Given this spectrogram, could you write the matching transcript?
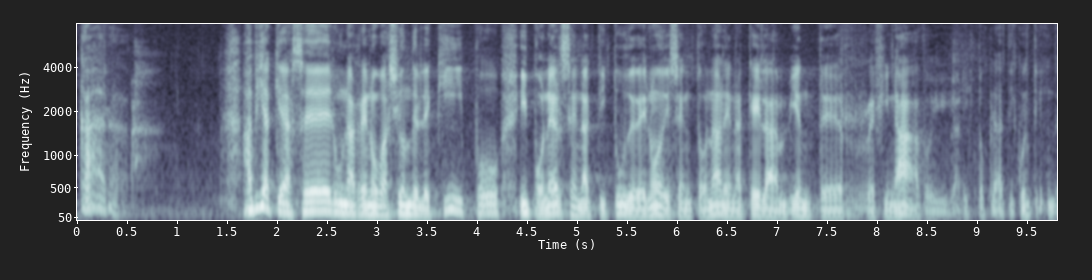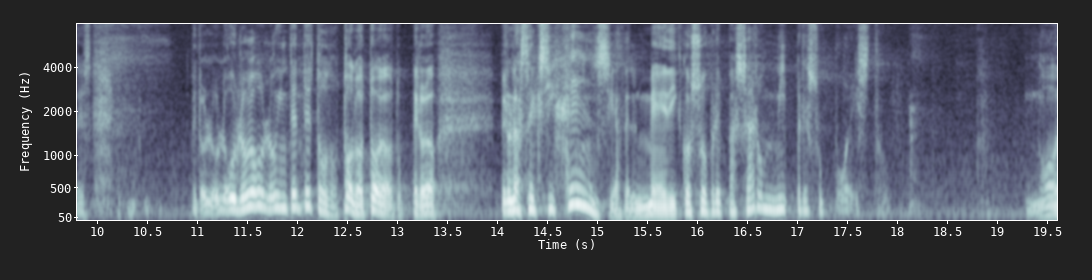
cara. Había que hacer una renovación del equipo y ponerse en actitud de no desentonar en aquel ambiente refinado y aristocrático, ¿entiendes? Pero lo, lo- lo- lo intenté todo, todo, todo, pero, pero las exigencias del médico sobrepasaron mi presupuesto. No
